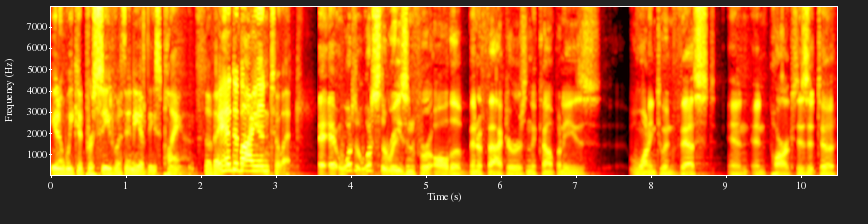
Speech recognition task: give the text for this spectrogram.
you know, we could proceed with any of these plans. So they had to buy into it. And and what's, what's the reason for all the benefactors and the companies wanting to invest in, in parks? Is it to,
